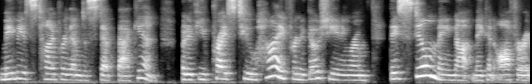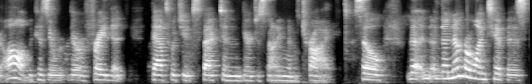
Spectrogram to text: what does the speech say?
Maybe it's time for them to step back in. But if you price too high for negotiating room they still may not make an offer at all because they're they're afraid that that's what you expect and they're just not even going to try. So the, the number one tip is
